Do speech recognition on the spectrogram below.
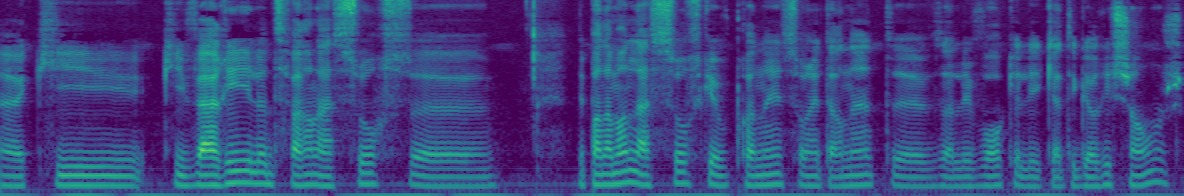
euh, qui, qui varie là, différent la source. Euh, dépendamment de la source que vous prenez sur Internet, euh, vous allez voir que les catégories changent.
